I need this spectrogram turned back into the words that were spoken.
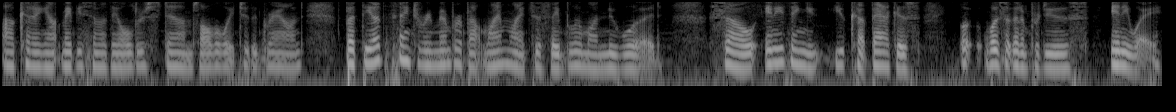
uh, cutting out maybe some of the older stems all the way to the ground. But the other thing to remember about limelights is they bloom on new wood, so anything you you cut back is uh, wasn't going to produce anyway.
